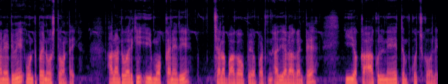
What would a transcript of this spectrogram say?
అనేటివి ఒంటిపైన వస్తూ ఉంటాయి. అలాంటి వారికి ఈ మొక్క అనేది చాలా బాగా ఉపయోగపడుతుంది. అది ఎలాగంటే ఈ యొక్క ఆకుల్నే తెంపుకొచ్చుకోవాలి.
